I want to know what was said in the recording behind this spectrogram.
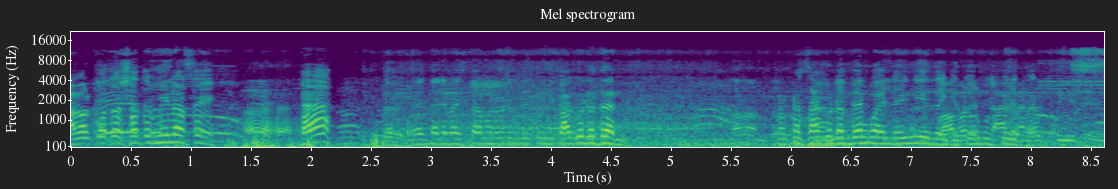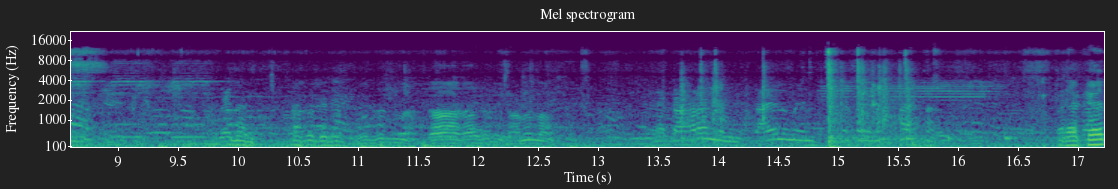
আমার কথার সাথে মিল আছে? হ্যাঁ হ্যাঁ। হ্যাঁ? কাকুটা দেন। কাকা চাকুটা দেন। মোবাইলটা নিয়ে যাই তরমুজ করে থাক। দেখেন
